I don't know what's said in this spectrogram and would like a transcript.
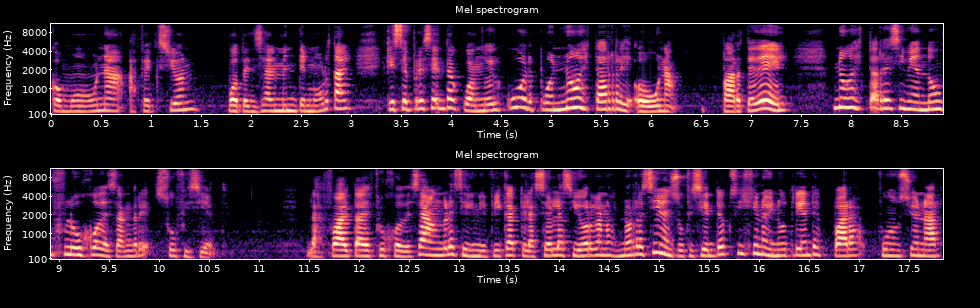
como una afección potencialmente mortal que se presenta cuando el cuerpo no está o una parte de él no está recibiendo un flujo de sangre suficiente. La falta de flujo de sangre significa que las células y órganos no reciben suficiente oxígeno y nutrientes para funcionar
